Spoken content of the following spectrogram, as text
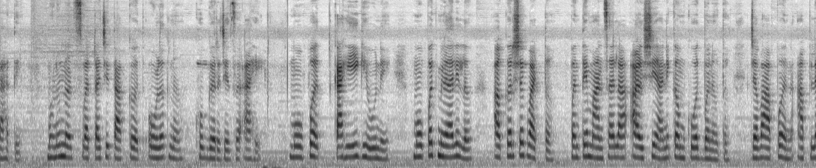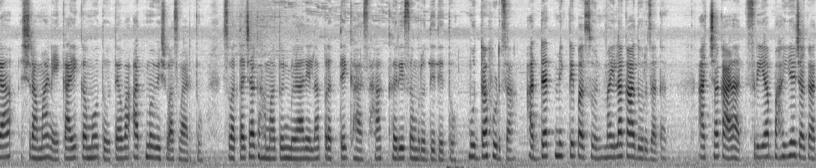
राहते. म्हणूनच स्वतःची ताकद ओळखणं खूप गरजेचं आहे. मोफत काहीही घेऊ नये. मोफत मिळालेलं आकर्षक वाटतं पण ते माणसाला आळशी आणि कमकुवत बनवतं. जेव्हा आपण आपल्या श्रमाने काही कमवतो तेव्हा आत्मविश्वास वाढतो. स्वतःच्या घामातून मिळालेला प्रत्येक घास हा खरी समृद्धी देतो. मुद्दा पुढचा आध्यात्मिकतेपासून महिला का दूर जातात? आजच्या काळात स्त्रिया बाह्य जगात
